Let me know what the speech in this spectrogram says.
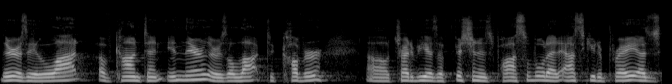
There is a lot of content in there, there's a lot to cover. I'll try to be as efficient as possible. I'd ask you to pray, as,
